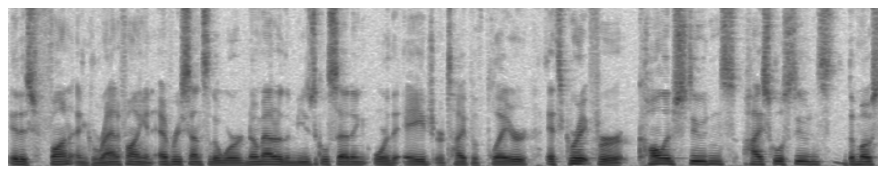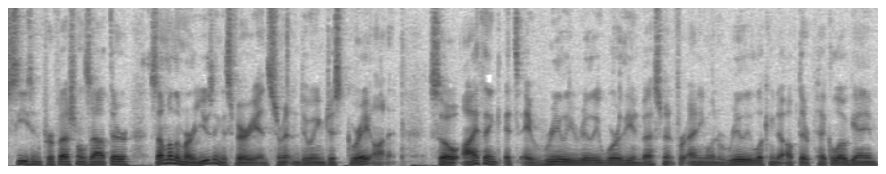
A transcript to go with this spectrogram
It is fun and gratifying in every sense of the word, no matter the musical setting or the age or type of player. It's great for college students, high school students, the most seasoned professionals out there. Some of them are using this very instrument and doing just great on it. So I think it's a really, really worthy investment for anyone really looking to up their piccolo game.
